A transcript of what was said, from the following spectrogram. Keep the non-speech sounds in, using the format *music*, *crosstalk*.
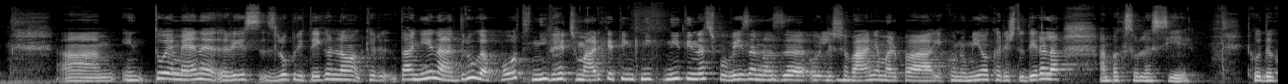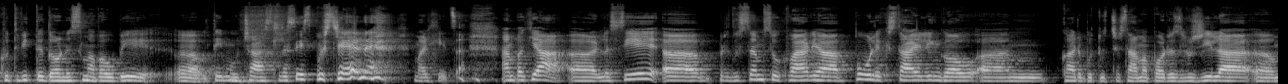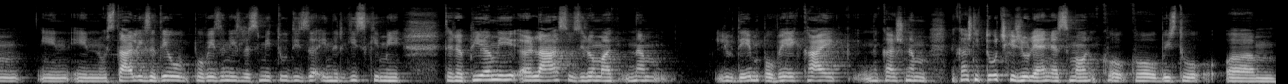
Um, in to je mene res zelo pritegnilo, ker ta njena druga pot ni več marketing, niti nič povezano z oglaševanjem ali pa ekonomijo, kar je študirala, ampak so lasje. Tako da, kot vidite, danes imamo obe uh, v tem času lase spuščene, *laughs* malo heca. Ampak ja, uh, lase, uh, predvsem se ukvarja poleg stylingov, um, kar bo tudi sama porazložila, um, in, in ostalih zadev povezanih z lasmi, tudi z energijskimi terapijami las, oziroma nam. Ljudem pove, kaj, na, kakšnem, na kakšni točki življenja smo, ko, ko v bistvu um,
